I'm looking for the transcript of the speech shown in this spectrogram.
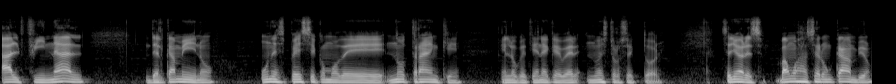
al final del camino una especie como de no tranque en lo que tiene que ver nuestro sector. Señores, vamos a hacer un cambio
